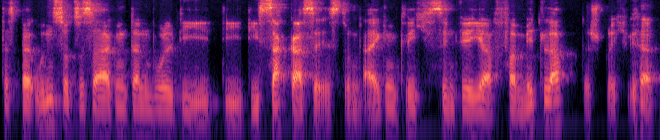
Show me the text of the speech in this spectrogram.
dass bei uns sozusagen dann wohl die, die, die Sackgasse ist. Und eigentlich sind wir ja Vermittler, das sprich wir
